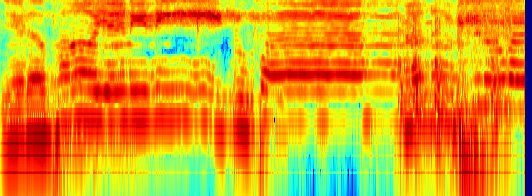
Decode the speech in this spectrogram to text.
ఎడబాయని నీ కృపా నన్ను విలువ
